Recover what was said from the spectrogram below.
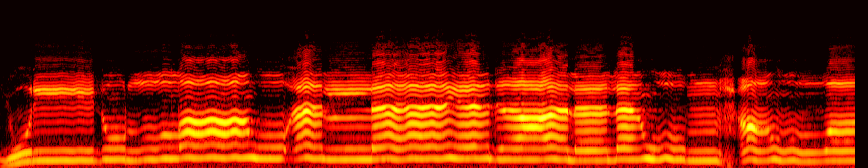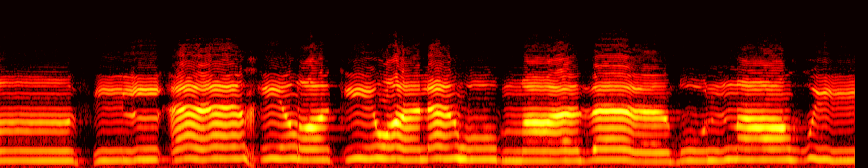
يريد الله ألا يجعل لهم حظا في الآخرة ولهم عذاب عظيم.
